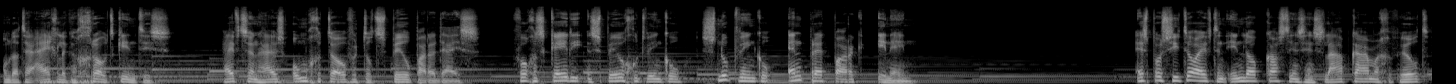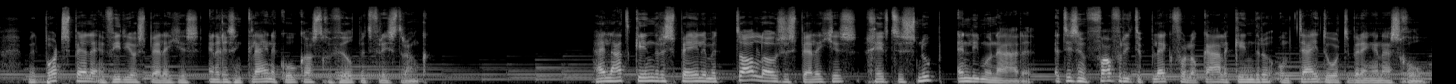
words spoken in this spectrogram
omdat hij eigenlijk een groot kind is. Hij heeft zijn huis omgetoverd tot speelparadijs. Volgens Katie een speelgoedwinkel, snoepwinkel en pretpark in één. Esposito heeft een inloopkast in zijn slaapkamer gevuld met bordspellen en videospelletjes en er is een kleine koelkast gevuld met frisdrank. Hij laat kinderen spelen met talloze spelletjes, geeft ze snoep en limonade. Het is een favoriete plek voor lokale kinderen om tijd door te brengen naar school.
